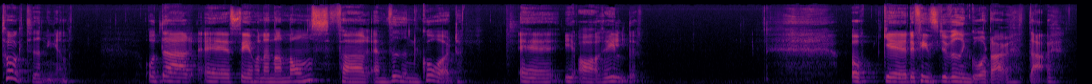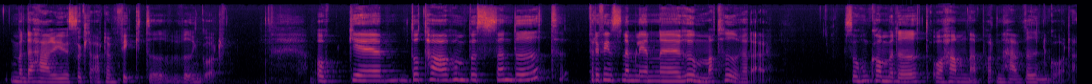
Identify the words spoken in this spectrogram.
tågtidningen och där eh, ser hon en annons för en vingård eh, i Arild. Och eh, det finns ju vingårdar där. Men det här är ju såklart en fiktiv vingård. Och eh, då tar hon bussen dit. För det finns nämligen eh, rum att hyra där. Så hon kommer dit och hamnar på den här vingården.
